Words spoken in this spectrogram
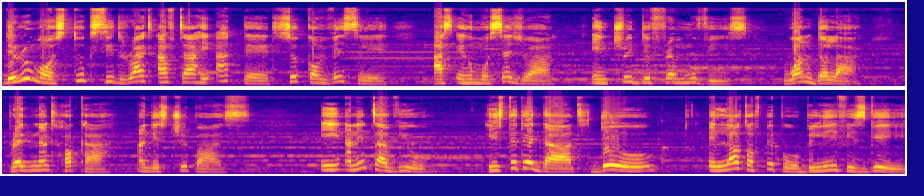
The rumors took seed right after he acted so convincingly as a homosexual in three different movies One Dollar, Pregnant Hawker, and The Strippers. In an interview, he stated that though a lot of people believe he's gay,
